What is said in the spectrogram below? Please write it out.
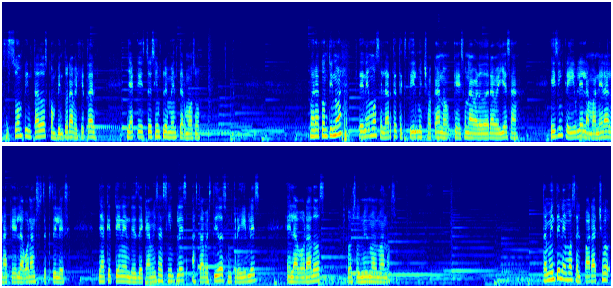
son pintados con pintura vegetal ya que esto es simplemente hermoso. Para continuar, tenemos el arte textil michoacano, que es una verdadera belleza. Es increíble la manera en la que elaboran sus textiles, ya que tienen desde camisas simples hasta vestidos increíbles elaborados con sus mismas manos. También tenemos el Paracho,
